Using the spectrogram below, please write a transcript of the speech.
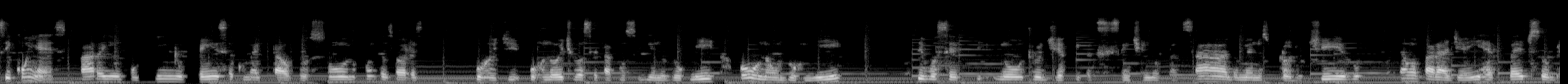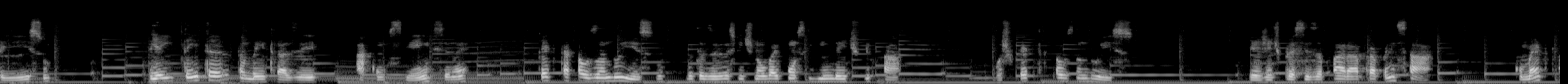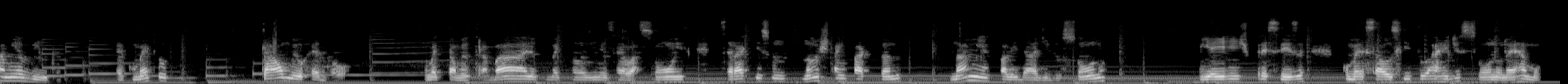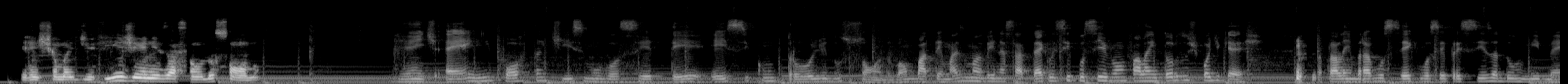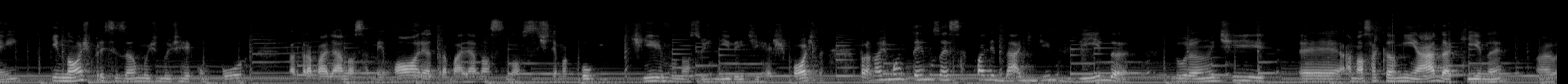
se conhece. Para aí um pouquinho, pensa como é que está o teu sono, quantas horas por, dia, por noite você está conseguindo dormir ou não dormir. Se você no outro dia fica se sentindo cansado, menos produtivo, dá uma paradinha aí, reflete sobre isso. E aí tenta também trazer a consciência, né? O que é que está causando isso? Muitas vezes a gente não vai conseguir identificar. Poxa, o que é que está causando isso? E a gente precisa parar para pensar: como é que está a minha vida? É, como é que está ao meu redor? Como é que está o meu trabalho? Como é que estão as minhas relações? Será que isso não está impactando na minha qualidade do sono? E aí a gente precisa começar os rituais de sono, né, Ramon? Que a gente chama de higienização do sono Gente, é importantíssimo você ter esse controle do sono. Vamos bater mais uma vez nessa tecla e, se possível, vamos falar em todos os podcasts. para lembrar você que você precisa dormir bem e nós precisamos nos recompor para trabalhar nossa memória, trabalhar nosso, nosso sistema cognitivo, nossos níveis de resposta, para nós mantermos essa qualidade de vida durante é, a nossa caminhada aqui, né?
